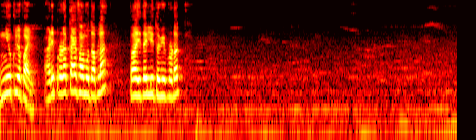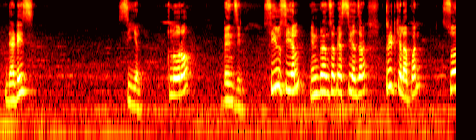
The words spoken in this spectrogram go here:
nucleophile आणि प्रोडक्ट काय फॉर्म होतो आपला? पहा इथं लिहितो मी product that is C L chloro benzene C U C L influence of S C L जर ट्रीट केलं आपण. सो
